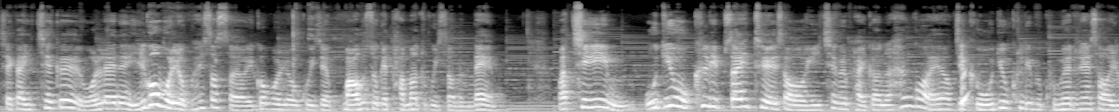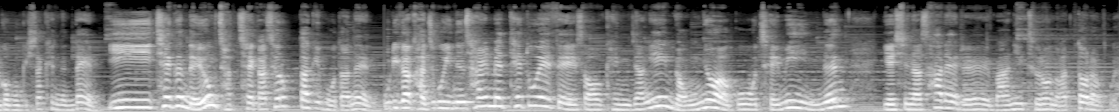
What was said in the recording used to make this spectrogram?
제가 이 책을 원래는 읽어보려고 했었어요. 읽어보려고 이제 마음속에 담아두고 있었는데 마침 오디오 클립 사이트에서 이 책을 발견을 한 거예요. 이제 그 오디오 클립을 구매를 해서 읽어보기 시작했는데 이 책은 내용 자체가 새롭다기보다는 우리가 가지고 있는 삶의 태도에 대해서 굉장히 명료하고 재미있는 예시나 사례를 많이 드러놨더라고요.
